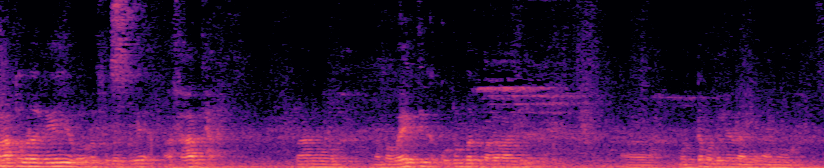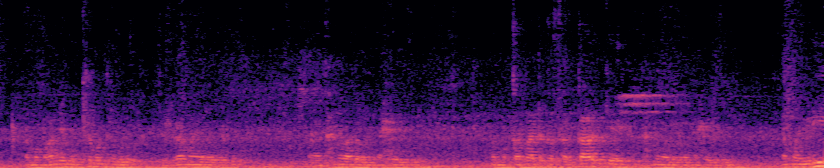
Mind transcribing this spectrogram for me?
ಮಾತುಗಳಲ್ಲಿ ವರ್ಣಿಸೋದಕ್ಕೆ ಅಸಾಧ್ಯ. ನಾನು ನಮ್ಮ ವೈಯಕ್ತಿಕ ಕುಟುಂಬದ ಪರವಾಗಿ ಮೊಟ್ಟ ಮೊದಲನೇದಾಗಿ ನಾನು ನಮ್ಮ ಮಾನ್ಯ ಮುಖ್ಯಮಂತ್ರಿಗಳು ಸಿದ್ದರಾಮಯ್ಯರವರಿಗೆ ಧನ್ಯವಾದಗಳನ್ನು ಹೇಳ್ತೀನಿ. ನಮ್ಮ ಕರ್ನಾಟಕ ಸರ್ಕಾರಕ್ಕೆ ಧನ್ಯವಾದಗಳನ್ನು ಹೇಳ್ತೀನಿ. ನಮ್ಮ ಇಡೀ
